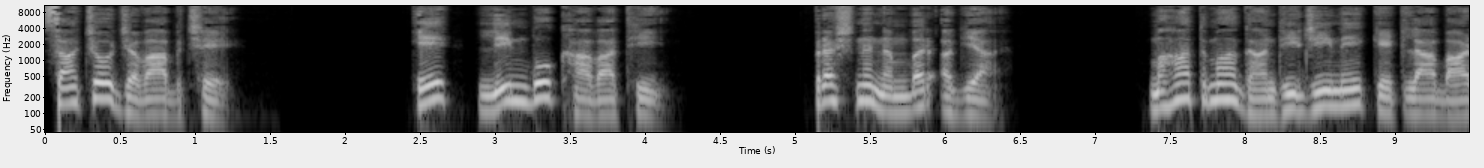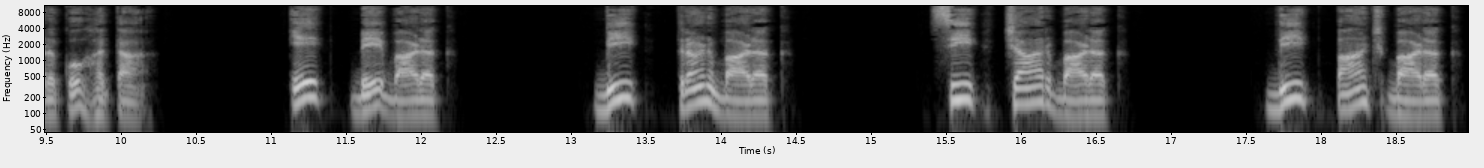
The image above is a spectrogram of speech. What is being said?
સાચો જવાબ છે એ લીંબુ ખાવાથી પ્રશ્ન નંબર અગિયાર મહાત્મા ગાંધીજીને કેટલા બાળકો હતા એ બે બાળક બી ત્રણ બાળક સી ચાર બાળક ડી પાંચ બાળક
